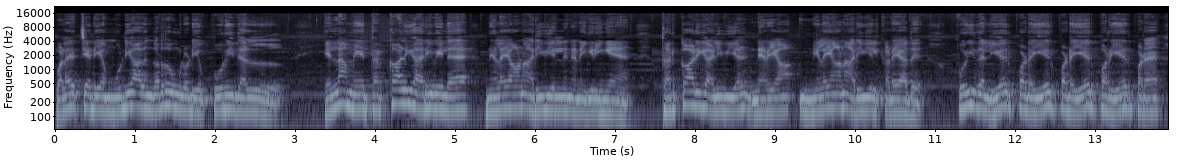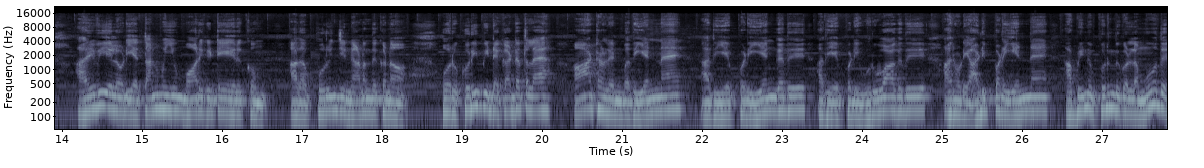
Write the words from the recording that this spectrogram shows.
வளர்ச்சி அடைய முடியாதுங்கிறது உங்களுடைய புரிதல். எல்லாமே தற்காலிக அறிவியல நிலையான அறிவியல்னு நினைக்கிறீங்க. தற்காலிக அறிவியல் நிறையா நிலையான அறிவியல் கிடையாது. புரிதல் ஏற்பட ஏற்பட ஏற்பட ஏற்பட அறிவியலுடைய தன்மையும் மாறிக்கிட்டே இருக்கும். அதை புரிஞ்சு நடந்துக்கணும். ஒரு குறிப்பிட்ட கட்டத்தில் ஆற்றல் என்பது என்ன? அது எப்படி இயங்குது? அது எப்படி உருவாகுது? அதனுடைய அடிப்படை என்ன? அப்படின்னு புரிந்து கொள்ளும் போது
